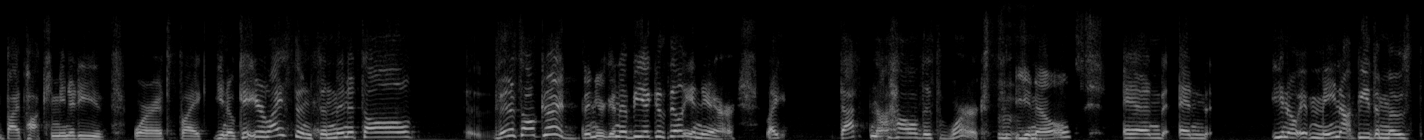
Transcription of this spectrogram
BIPOC communities, where it's like, you know, get your license and then it's all, then it's all good. Then you're gonna be a gazillionaire. Like, that's not how this works, Mm-mm. you know, and and you know, it may not be the most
